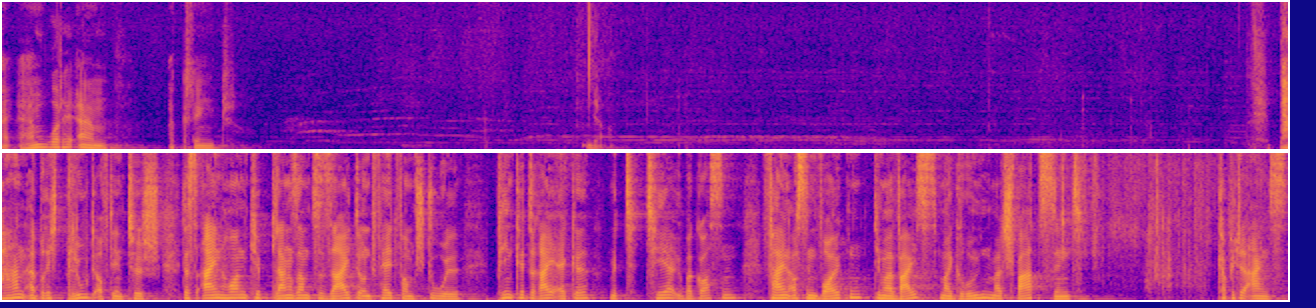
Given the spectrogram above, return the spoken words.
I am what I am erklingt. Ja. Pan erbricht Blut auf den Tisch. Das Einhorn kippt langsam zur Seite und fällt vom Stuhl. Pinke Dreiecke mit Teer übergossen fallen aus den Wolken, die mal weiß, mal grün, mal schwarz sind. Kapitel 1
